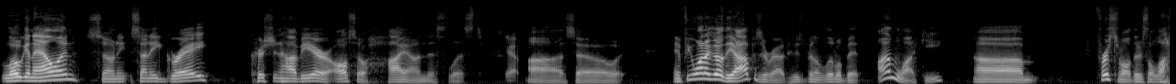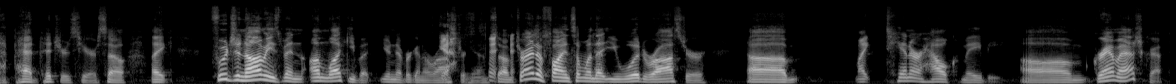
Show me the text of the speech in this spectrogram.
Logan Allen, Sonny, Sonny Gray, Cristian Javier, also high on this list. Yeah. Uh, so if you want to go the opposite route, who's been a little bit unlucky, um, first of all, there's a lot of bad pitchers here. So like Fujinami's been unlucky, but you're never going to Yeah. roster him. So I'm trying to find someone that you would roster. Um, like Tanner Houck, maybe. Um, Graham Ashcraft,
